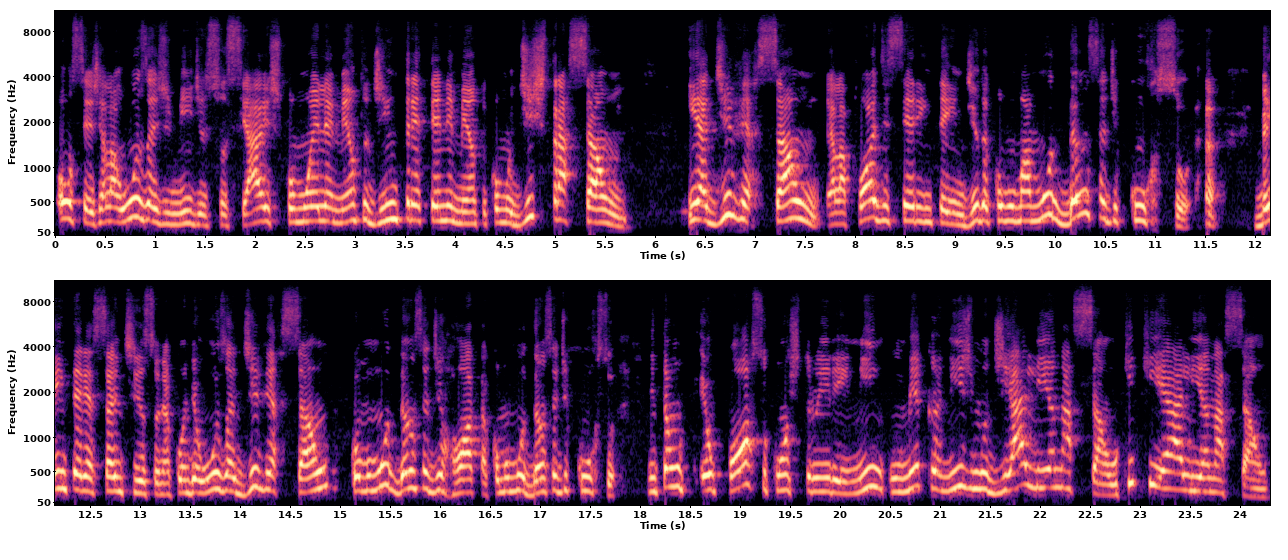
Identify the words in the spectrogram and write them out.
ou seja, ela usa as mídias sociais como elemento de entretenimento, como distração. E a diversão, ela pode ser entendida como uma mudança de curso. Bem interessante isso, né? Quando eu uso a diversão como mudança de rota, como mudança de curso. Então, eu posso construir em mim um mecanismo de alienação. O que, que é alienação?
